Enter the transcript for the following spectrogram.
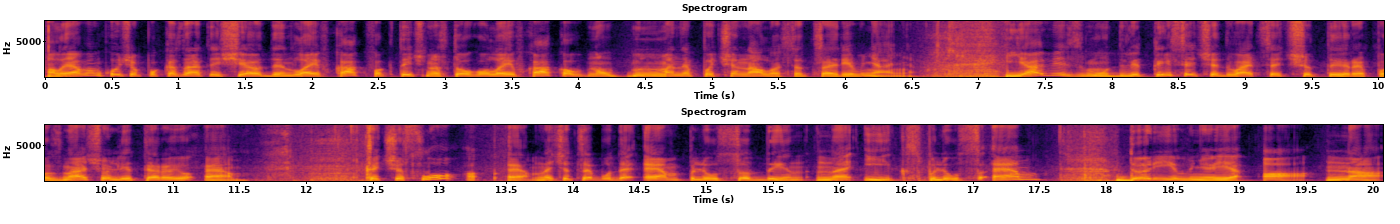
Але я вам хочу показати ще один лайфхак. Фактично з того лайфхака, ну, в мене починалося це рівняння. Я візьму 2024, позначу літерою М. Це число m, значить це буде m плюс 1 на x плюс m дорівнює a на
